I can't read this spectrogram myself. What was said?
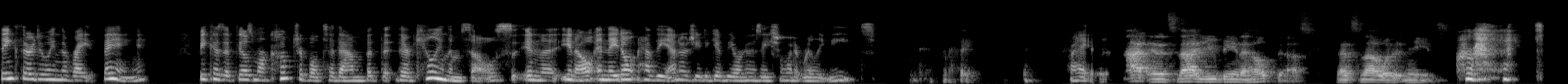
think they're doing the right thing because it feels more comfortable to them, but th- they're killing themselves in the, you know, and they don't have the energy to give the organization what it really needs. Right. Right. And it's not, and it's not you being a help desk. That's not what it needs. Correct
